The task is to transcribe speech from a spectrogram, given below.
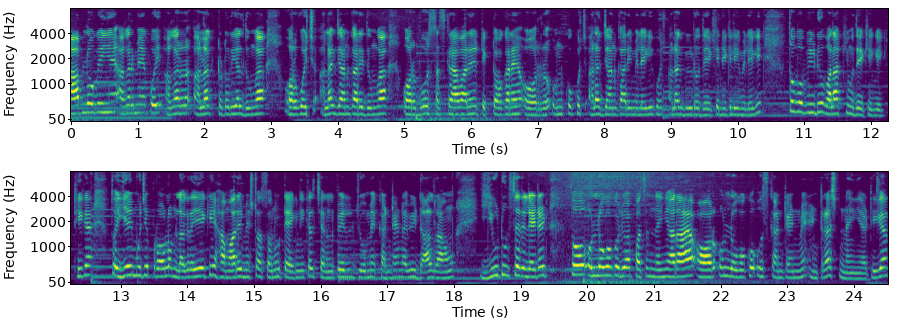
आप लोग ही हैं। अगर मैं कोई अगर अलग ट्यूटोरियल दूँगा और कुछ अलग जानकारी दूँगा और वो सब्सक्राइबर हैं टिकटॉकर हैं और उनको कुछ अलग जानकारी मिलेगी, कुछ अलग वीडियो देखने के लिए मिलेगी तो वो वीडियो वाला क्यों देखेंगे? ठीक है? तो ये मुझे प्रॉब्लम लग रही है कि हमारे मिस्टर सोनू टेक्निकल चैनल पर जो मैं कंटेंट अभी डाल रहा हूँ यूट्यूब से रिलेटेड तो उन लोगों को जो है पसंद नहीं आ रहा है और उन लोगों को उस कंटेंट में इंटरेस्ट नहीं है। ठीक है?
